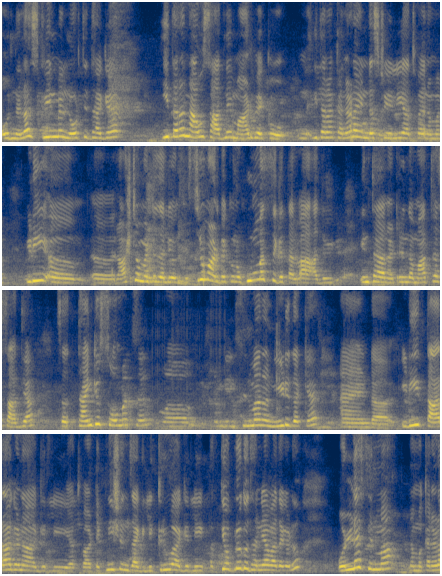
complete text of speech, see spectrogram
ಅವ್ರನ್ನೆಲ್ಲ ಸ್ಕ್ರೀನ್ ಮೇಲೆ ನೋಡ್ತಿದ್ದ ಹಾಗೆ ಈ ಥರ ನಾವು ಸಾಧನೆ ಮಾಡಬೇಕು. ಈ ಥರ ಕನ್ನಡ ಇಂಡಸ್ಟ್ರಿಯಲ್ಲಿ ಅಥವಾ ನಮ್ಮ ಇಡೀ ರಾಷ್ಟ್ರ ಮಟ್ಟದಲ್ಲಿ ಒಂದು ಹೆಸರು ಮಾಡಬೇಕು ಅನ್ನೋ ಹುಮ್ಮಸ್ ಸಿಗುತ್ತಲ್ವಾ? ಅದು ಇಂಥ ನಟರಿಂದ ಮಾತ್ರ ಸಾಧ್ಯ. So thank you so much sir ನಮಗೆ ಈ ಸಿನಿಮಾನ ನೀಡಿದ್ದಕ್ಕೆ. ಆ್ಯಂಡ್ ಇಡೀ ತಾರಾಗಣ ಆಗಿರಲಿ ಅಥವಾ ಟೆಕ್ನಿಷಿಯನ್ಸ್ ಆಗಿರಲಿ ಕ್ರೂ ಆಗಿರಲಿ ಪ್ರತಿಯೊಬ್ಬರಿಗೂ ಧನ್ಯವಾದಗಳು. ಒಳ್ಳೆ ಸಿನಿಮಾ ನಮ್ಮ ಕನ್ನಡ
